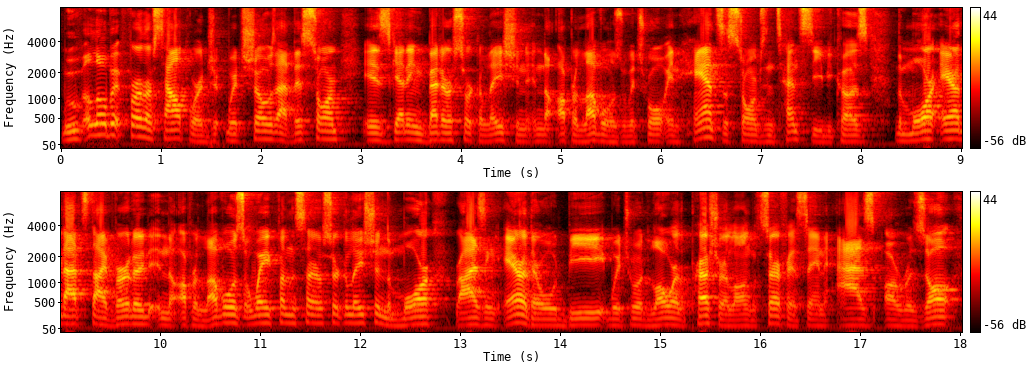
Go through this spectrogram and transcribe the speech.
move a little bit further southward which shows that this storm is getting better circulation in the upper levels which will enhance the storm's intensity because the more air that's diverted in the upper levels away from the center circulation the more rising air there would be, which would lower the pressure along the surface. And as a result,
